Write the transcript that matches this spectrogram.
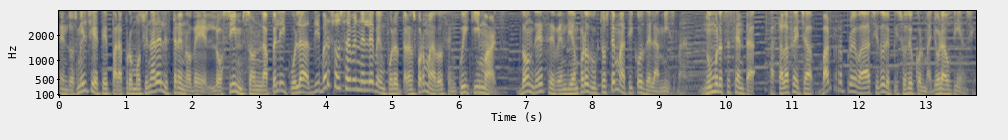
En 2007, para promocionar el estreno de Los Simpson, la película, diversos 7-Eleven fueron transformados en Quickie Marts, donde se vendían productos temáticos de la misma. Número 60. Hasta la fecha, Bart Reprueba ha sido el episodio con mayor audiencia.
